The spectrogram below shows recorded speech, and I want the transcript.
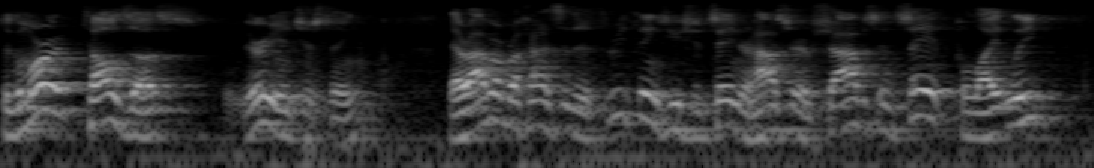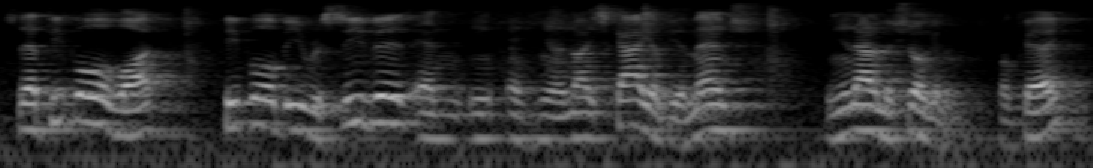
So the Gemara tells us very interesting that Rabbi Brachan said there are three things you should say in your house or of Shabbos and say it politely so that people will what people will be receive it, and, and you're a nice guy, you'll be a mensch, and you're not a meshuggah. Okay?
